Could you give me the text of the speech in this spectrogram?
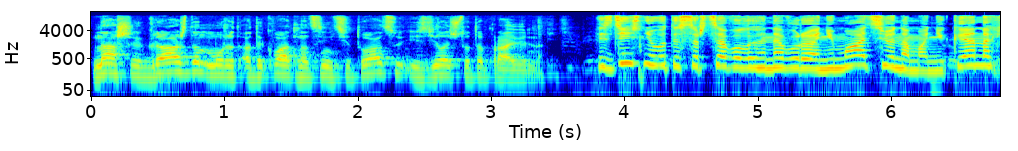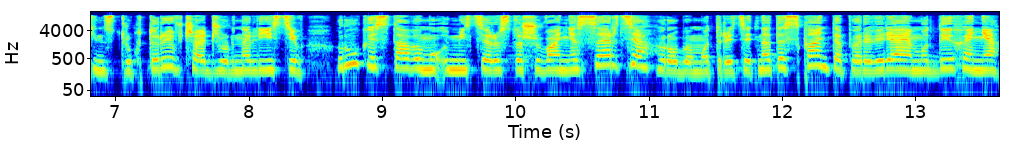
наших граждан может адекватно оценить ситуацию и сделать что-то правильно. Здійснювати серцево-легеневу реанімацію на манікенах інструктори вчать журналістів. Руки ставимо у місце розташування серця, робимо 30 натискань та перевіряємо дихання.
